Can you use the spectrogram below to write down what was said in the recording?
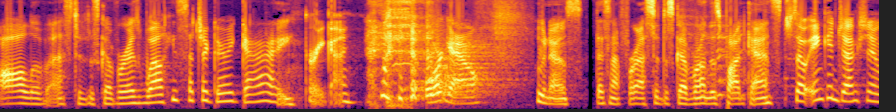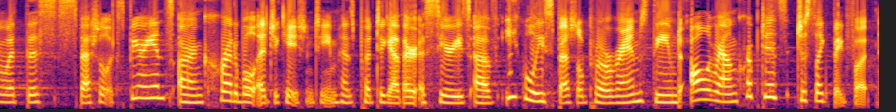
all of us to discover as well. He's such a great guy. Great guy. Or gal. Who knows? That's not for us to discover on this podcast. So, in conjunction with this special experience, our incredible education team has put together a series of equally special programs themed all around cryptids, just like Bigfoot.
